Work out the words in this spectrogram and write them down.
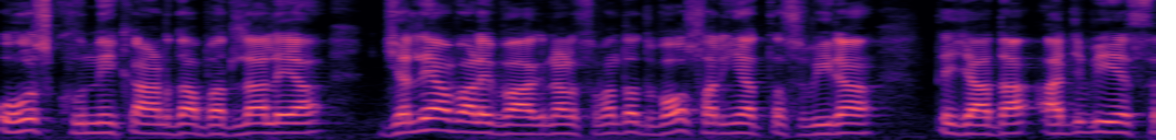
ਉਸ ਖੂਨੀ ਕਾਂਡ ਦਾ ਬਦਲਾ ਲਿਆ। ਜਲਿਆਂਵਾਲੇ ਬਾਗ ਨਾਲ ਸੰਬੰਧਿਤ ਬਹੁਤ ਸਾਰੀਆਂ ਤਸਵੀਰਾਂ ਤੇ ਯਾਦਾਂ ਅੱਜ ਵੀ ਇਸ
